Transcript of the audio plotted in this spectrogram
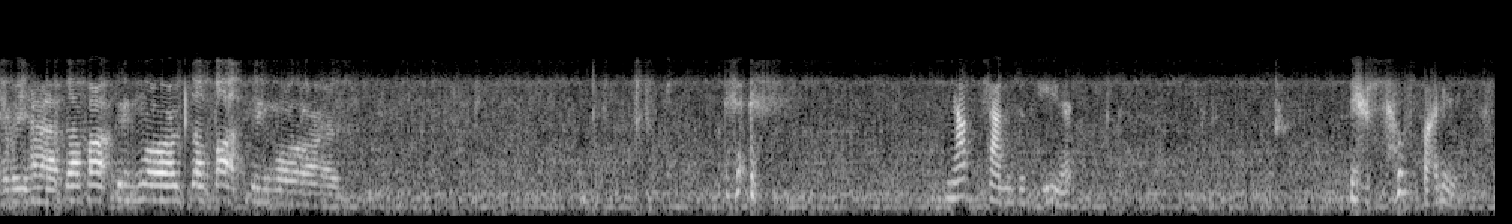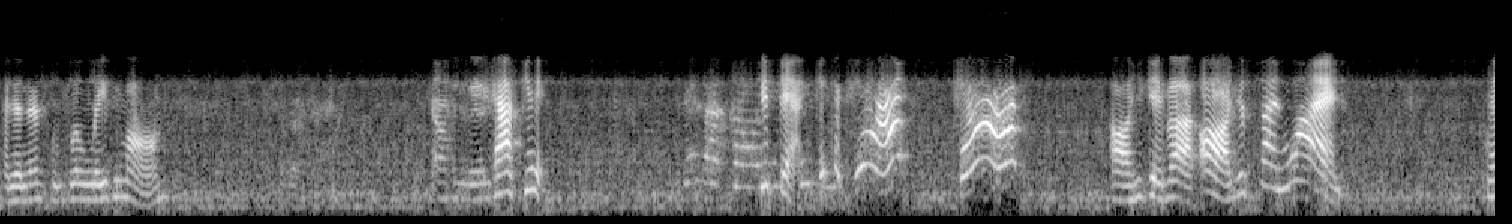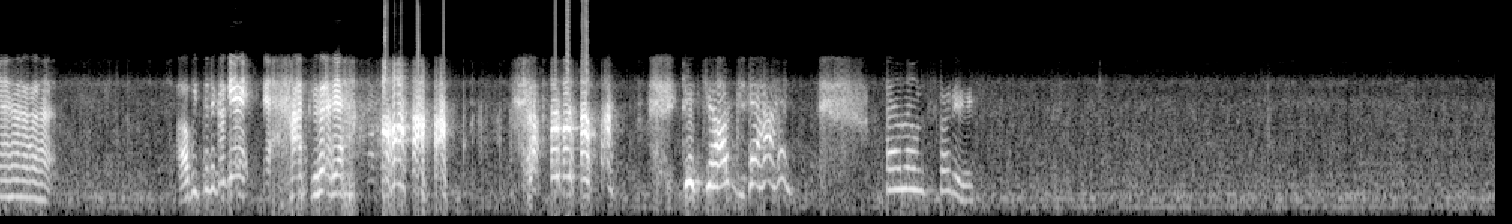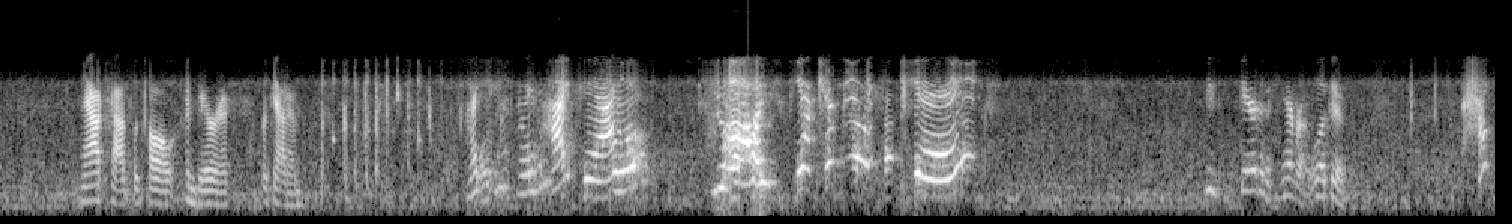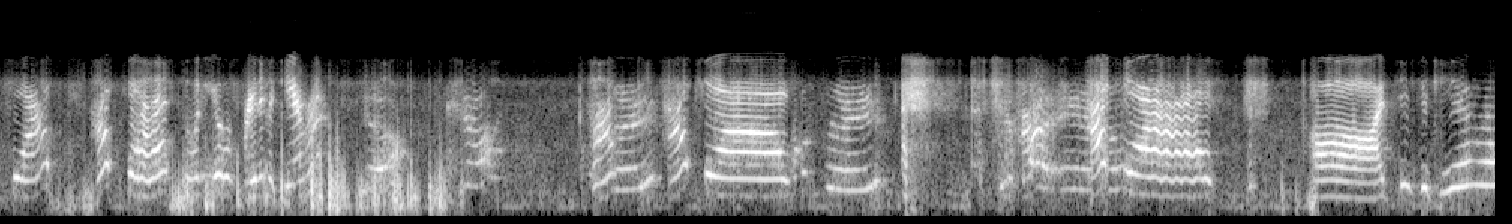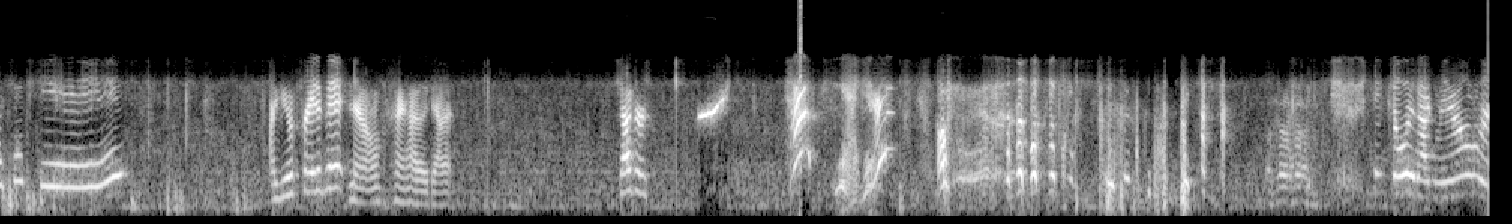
Here we have the boxing wars, the boxing wars. now Chad is just it. They're so funny. And then there's this little lazy mom. Cat, get it. Get that. Get the cat. Cat. Oh, he gave up. Oh, your son won. Oh, he's gonna go get it. Good. Good job, Dad. Oh, that was funny. Now Chad looks all embarrassed. Look at him. Hi, Chad. Hi, Chad. Oh, yeah, come here. It's okay. He's scared of the camera. Look at him. Chad. Hi, Chad. What are you afraid of the camera? Yeah. Hi, hi, Chad. Afraid. Hi, Chad. Aw, it's just a camera. It's okay. Are you afraid of it? No, I highly doubt it. Shutters. Hi, Shutters. Oh. he totally knocked me over.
